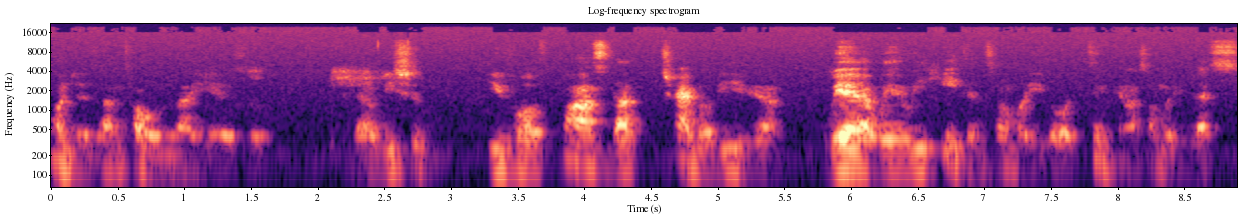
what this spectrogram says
hundreds and thousands of years so that we should evolve past that tribal behavior where where we hating somebody or thinking of somebody less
